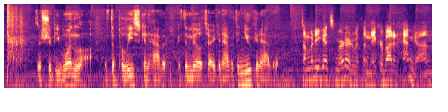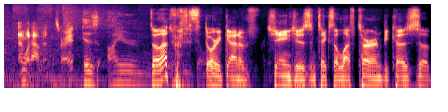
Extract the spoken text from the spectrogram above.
There should be one law. If the police can have it, if the military can have it, then you can have it. Somebody gets murdered with a MakerBot handgun, then what happens, right? His iron. So that's where the story kind of changes and takes a left turn because uh,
